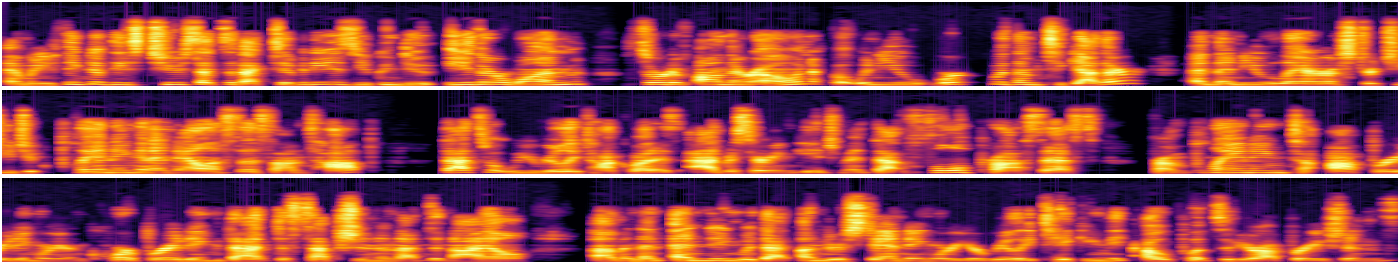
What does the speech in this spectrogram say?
And when you think of these two sets of activities, you can do either one sort of on their own. But when you work with them together and then you layer strategic planning and analysis on top, that's what we really talk about as adversary engagement that full process from planning to operating where you're incorporating that deception and that denial um, and then ending with that understanding where you're really taking the outputs of your operations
